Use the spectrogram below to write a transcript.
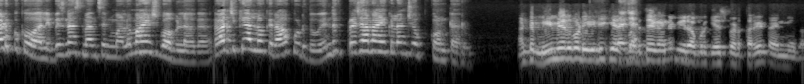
నడుపుకోవాలి. బిజినెస్ మ్యాన్ సినిమాలో మహేష్ బాబు లాగా. రాజకీయాల్లోకి రాకూడదు. ఎందుకు ప్రజానాయకులు అని చెప్పుకుంటారు? అంటే మీ మీద కూడా ఈడీ కేసు పెడితే కానీ మీరు అప్పుడు కేసు పెడతారేంటి ఆయన మీద.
